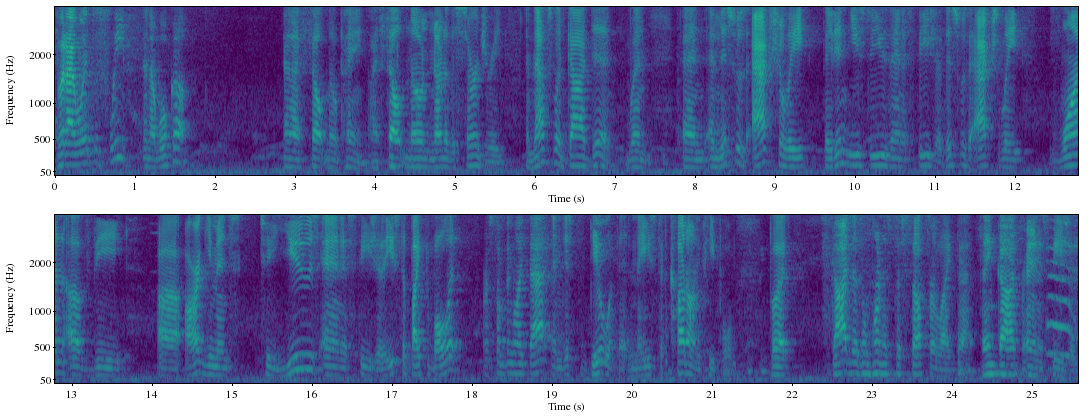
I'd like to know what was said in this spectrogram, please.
But I went to sleep and I woke up and I felt no pain. I felt no none of the surgery, and that's what God did when. And and this was actually they didn't used to use anesthesia. This was actually one of the uh, arguments to use anesthesia. They used to bite the bullet or something like that and just deal with it, and they used to cut on people, but. God doesn't want us to suffer like that. Thank God for anesthesia.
